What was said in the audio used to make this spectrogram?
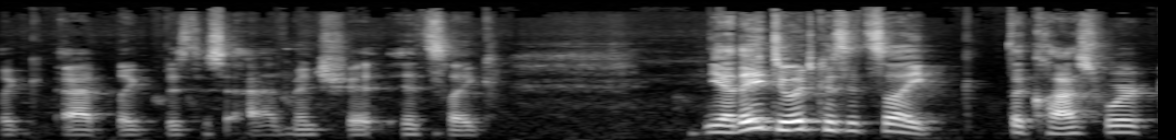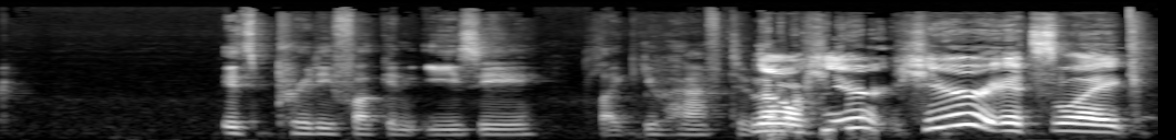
like at like business admin shit it's like yeah they do it because it's like the classwork it's pretty fucking easy like you have to No, like- here here it's like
